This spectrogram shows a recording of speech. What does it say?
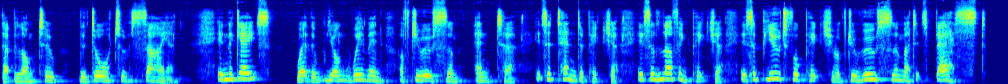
that belong to the daughter of Zion, in the gates where the young women of Jerusalem enter. It's a tender picture. It's a loving picture. It's a beautiful picture of Jerusalem at its best.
